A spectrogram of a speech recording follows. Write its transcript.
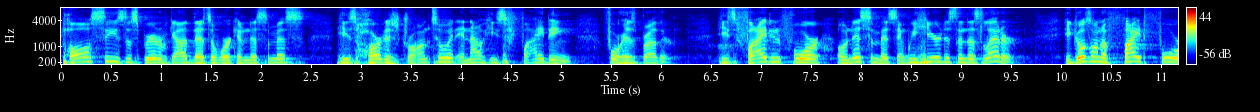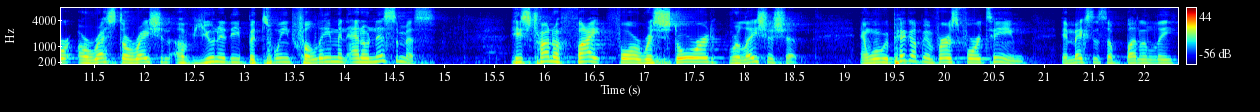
Paul sees the Spirit of God that's at work in Onesimus. His heart is drawn to it, and now he's fighting for his brother. He's fighting for Onesimus, and we hear this in this letter. He goes on to fight for a restoration of unity between Philemon and Onesimus. He's trying to fight for a restored relationship. And when we pick up in verse 14, it makes this abundantly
